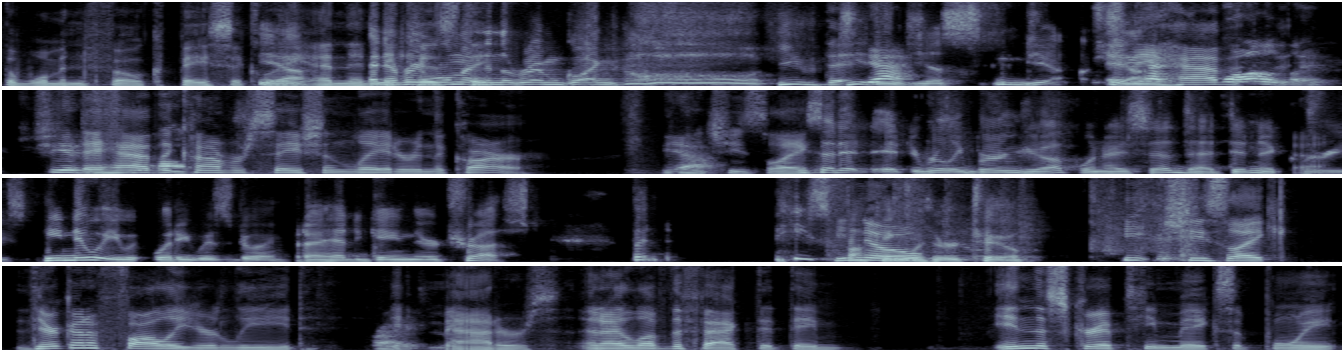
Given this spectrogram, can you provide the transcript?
the woman folk basically Yeah, and then And every woman they, in the room going, "Oh, you The- didn't Yeah. just yeah." she and had they have- swallow it. She had they have the conversation later in the car yeah. and she's He said it, it really burned you up when I said that, didn't it, Yeah. He knew he, what he was doing, but I had to gain their trust. But he's You fucking know- with her too. he, she's like they're gonna follow your lead Right. it matters and i love the fact that they in the script he makes a point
